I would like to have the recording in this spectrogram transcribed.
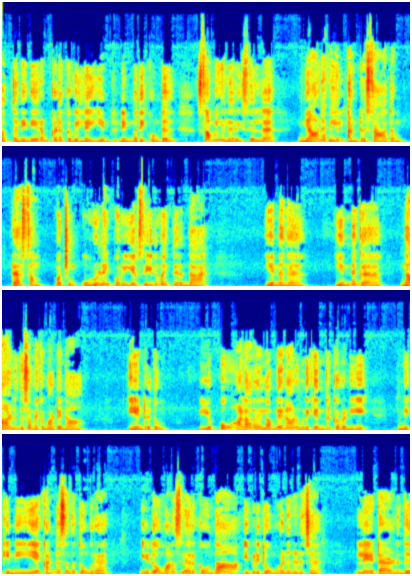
அத்தனை நேரம் கடக்கவில்லை என்று நிம்மதி கொண்டு சமையலறை செல்ல ஞானவேல் அன்று சாதம் ரசம் மற்றும் உருளை பொரியல் செய்து வைத்திருந்தார். என்னங்க என்னங்க நான் எழுந்து சமைக்க மாட்டேனா? என்றதும் எப்போவும் அலாரம் இல்லாமலே நாலு மணிக்கு எந்திருக்கவ நீ இன்னைக்கு நீயே கண்ணசந்து தூங்குற. ஏதோ மனசுல இருக்கவும் தான் இப்படி தூங்குவேன்னு நினைச்சேன். லேட்டா எழுந்து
